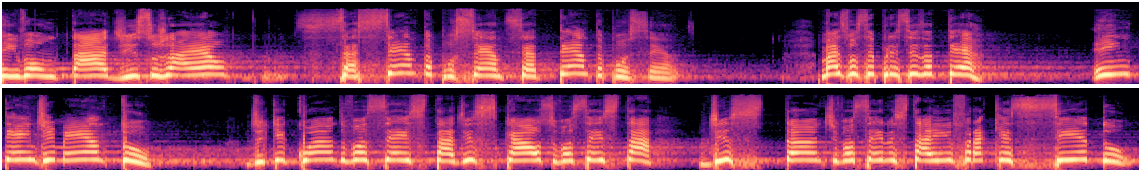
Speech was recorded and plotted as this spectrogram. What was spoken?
tem vontade, isso já é 60%, 70%. Mas você precisa ter entendimento de que quando você está descalço, você está distante, você está enfraquecido.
